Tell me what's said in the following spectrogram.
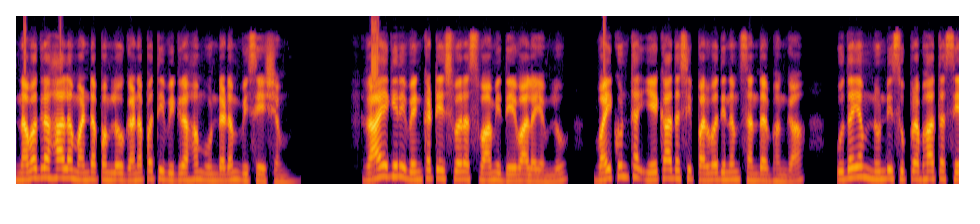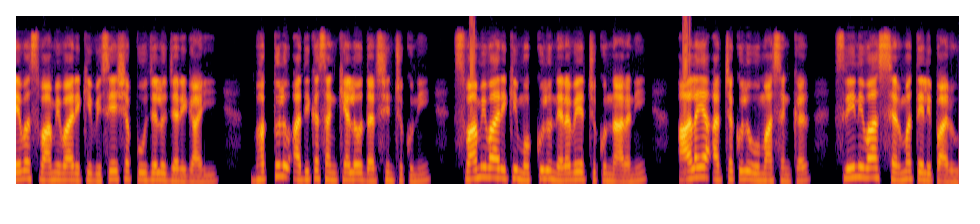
నవగ్రహాల మండపంలో గణపతి విగ్రహం ఉండడం విశేషం. రాయగిరి వెంకటేశ్వర స్వామి దేవాలయంలో వైకుంఠ ఏకాదశి పర్వదినం సందర్భంగా ఉదయం నుండి సుప్రభాత సేవ స్వామివారికి విశేష పూజలు జరిగాయి. భక్తులు అధిక సంఖ్యలో దర్శించుకుని స్వామివారికి మొక్కులు నెరవేర్చుకున్నారని ఆలయ అర్చకులు ఉమాశంకర్ శ్రీనివాస్ శర్మ తెలిపారు.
